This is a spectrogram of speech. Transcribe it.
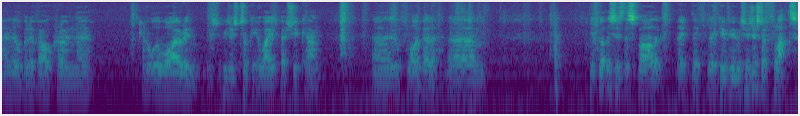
a little bit of velcro in there. And all the wiring if you just tuck it away as best you can uh, it'll fly better. Um, you've got this is the spar that they, they, they give you which is just a flat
